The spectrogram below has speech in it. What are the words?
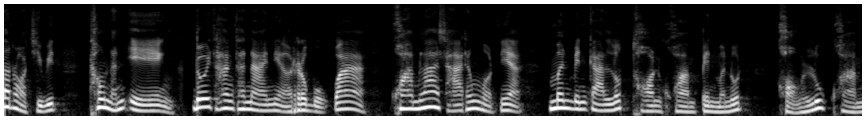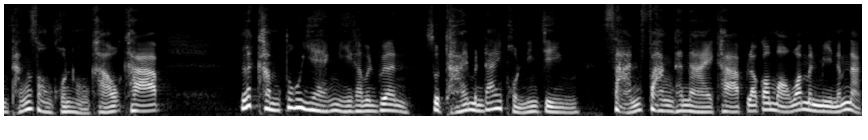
ตลอดชีวิตเท่านั้นเอง โดยทางทนายเนี่ยระบุว่าความล่าช้าทั้งหมดเนี่ยมันเป็นการลดทอนความเป็นมนุษย์ของลูกความทั้งสองคนของเขาครับ และคำโต้แย้งนี้ครับเพื่อนๆ สุดท้ายมันได้ผลจริงๆศาลฟังทนายครับ แล้วก็มองว่ามันมีน้ำหนัก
